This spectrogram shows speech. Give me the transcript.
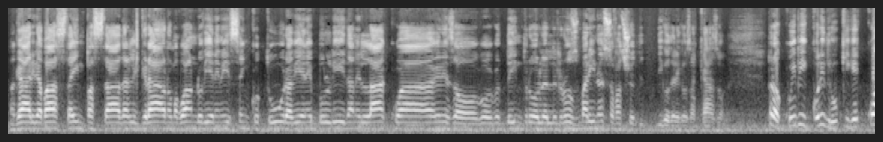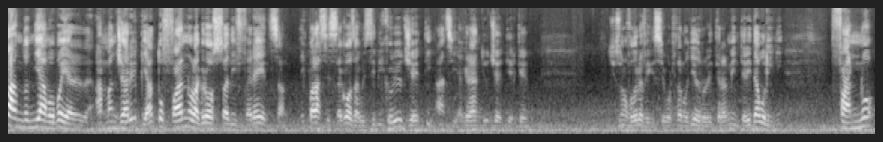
magari la pasta è impastata nel grano, ma quando viene messa in cottura viene bollita nell'acqua, che ne so, dentro il rosmarino, adesso faccio, dico delle cose a caso, però quei piccoli trucchi che quando andiamo poi a, mangiare il piatto fanno la grossa differenza. E qua la stessa cosa, questi piccoli oggetti, anzi grandi oggetti, perché ci sono fotografi che si portano dietro letteralmente dei tavolini, fanno,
